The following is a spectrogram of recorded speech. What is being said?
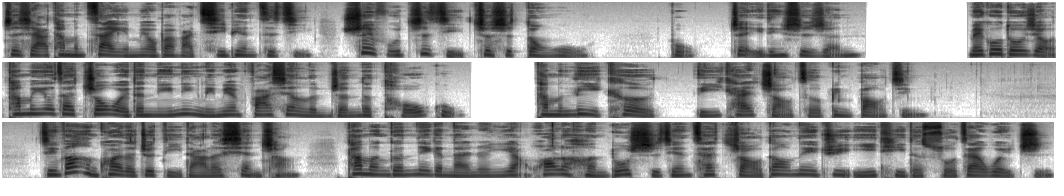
这下他们再也没有办法欺骗自己，说服自己这是动物。不，这一定是人。没过多久，他们又在周围的泥泞里面发现了人的头骨。他们立刻离开沼泽并报警。警方很快的就抵达了现场，他们跟那个男人一样，花了很多时间才找到那具遗体的所在位置。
